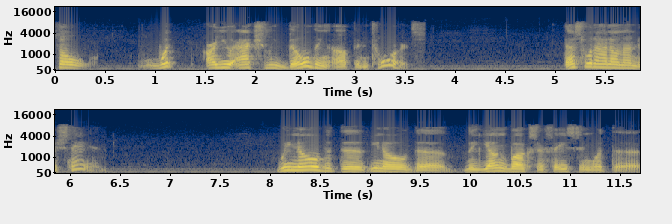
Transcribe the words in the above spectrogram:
So, what are you actually building up and towards? That's what I don't understand. We know that the you know the the young bucks are facing with the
